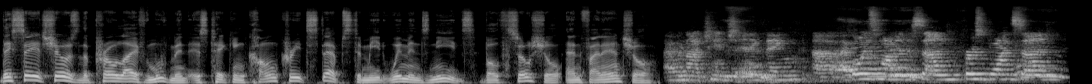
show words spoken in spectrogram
They say it shows the pro life movement is taking concrete steps to meet women's needs, both social and financial. I would not change anything. Uh, I've always wanted a son, firstborn son.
